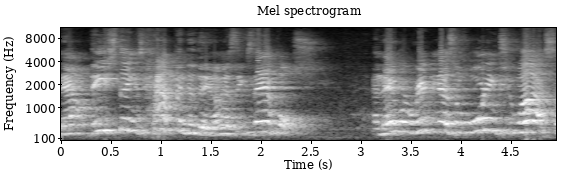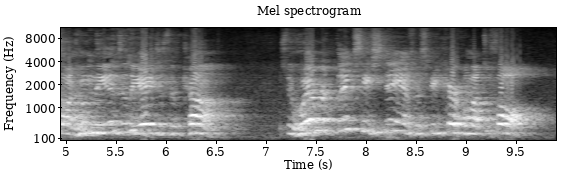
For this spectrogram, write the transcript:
Now these things happened to them as examples, and they were written as a warning to us on whom the ends of the ages have come. So whoever thinks he stands must be careful not to fall.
